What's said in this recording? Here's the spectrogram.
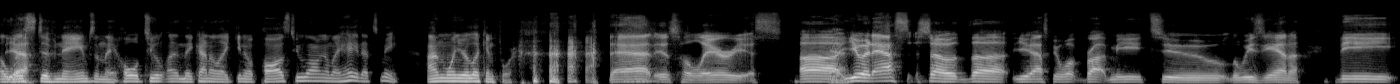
a Yeah. list of names and they hold too and they kind of like you know pause too long, I'm like, hey, that's me. I'm the one you're looking for. That is hilarious. Uh, Yeah. you had asked, so the you asked me what brought me to Louisiana. The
